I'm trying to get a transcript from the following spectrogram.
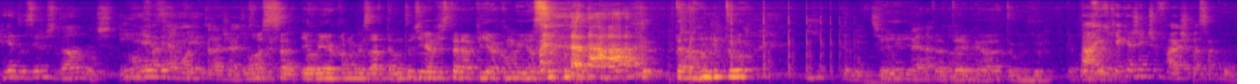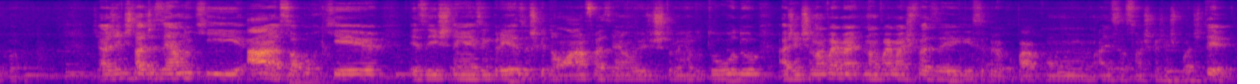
reduzir os danos e Vamos fazer reverter. uma outra tragédia Nossa, eu ia economizar tanto dinheiro de terapia com isso. tanto. Eita, meti o pé na cama. tudo. Tá, e o que, que a gente faz com essa culpa? A gente tá dizendo que, ah, é só porque existem as empresas que estão lá fazendo e destruindo tudo, a gente não vai, mais, não vai mais fazer e se preocupar com as ações que a gente pode ter?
